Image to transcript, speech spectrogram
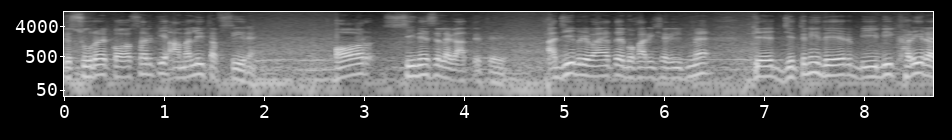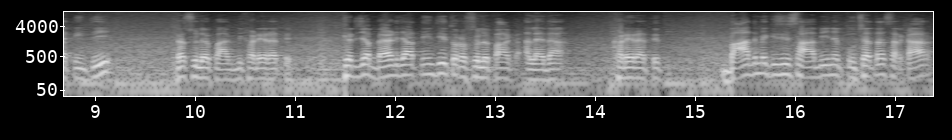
कि सूरह कौसर की अमली तफसीर और सीने से लगाते थे। अजीब रिवायत है बुखारी शरीफ में कि जितनी देर बीबी खड़ी रहती थी रसूल पाक भी खड़े रहते। फिर जब बैठ जाती थी तो रसूल पाक अलहदा खड़े रहते थे। बाद में किसी साहबी ने पूछा था सरकार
